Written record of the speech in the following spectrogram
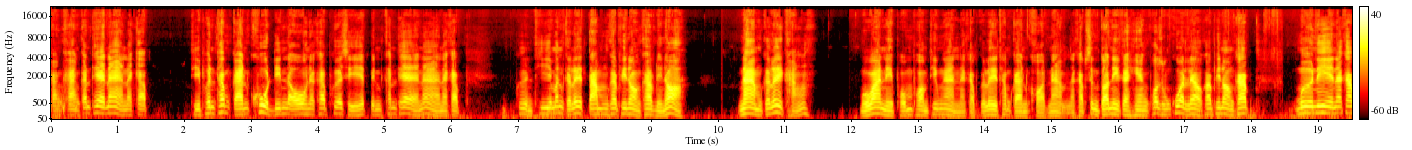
ข้างๆคันแท่หน้านะครับที่เพิ่นทำการคูดดินเอานะครับ เพื่อสีเฮ็ดเป็นคันแท่หน้านะครับ พื้นที่มันก็เลยต่ำครับพี่น้องครับนี่เนาะน้ำก็เลยขังเมื่อวานนี่ผมพร้อมทีมงานนะครับ ก็เลยทำการขอดน้ำนะครับ ซึ่งตอนนี้ก็แห้งพอสมควรแล้วครับ พี่น้องครับ มือนี้นะครับ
